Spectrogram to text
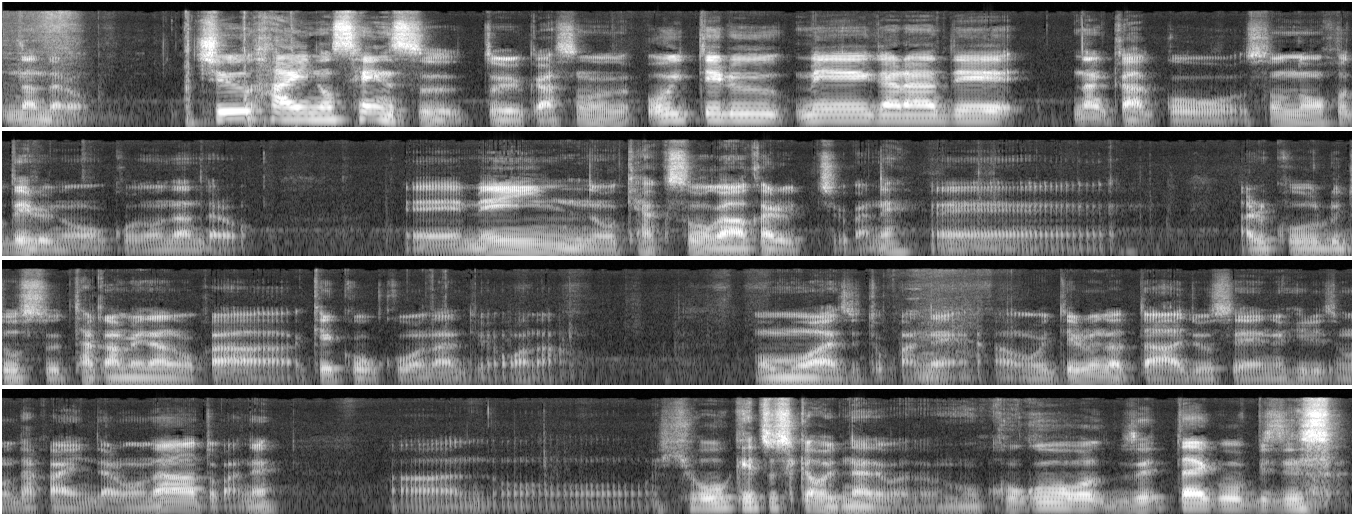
なんだろう。酎ハイのセンスというかその置いてる銘柄でなんかこうそのホテルのこのなんだろう、えー、メインの客層がわかるっていうかね、えー、アルコール度数高めなのか結構こうなんていうのかな。思わずとかね置いてるんだったら女性の比率も高いんだろうなとかね。あの氷結しか置いてないとかもうここ絶対こうビジネス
